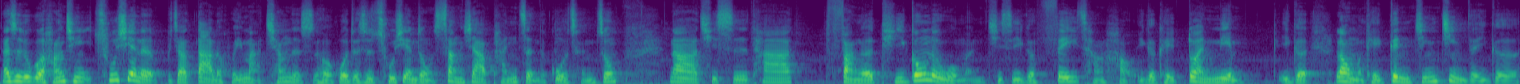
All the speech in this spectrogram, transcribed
但是如果行情出现了比较大的回马枪的时候，或者是出现这种上下盘整的过程中，那其实它反而提供了我们其实一个非常好一个可以锻炼。一个让我们可以更精进的一个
